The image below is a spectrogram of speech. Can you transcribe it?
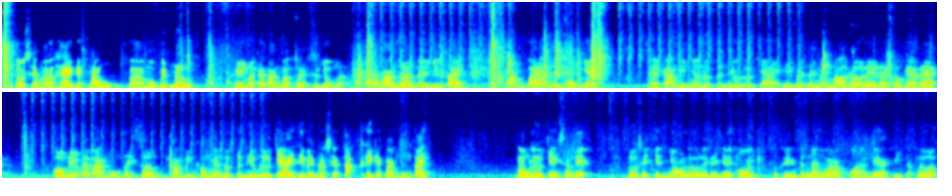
Thì tôi sẽ mở hai bếp nấu và một bếp nướng. Khi mà các bạn bật bếp sử dụng á, các bạn nên để giữ tay khoảng 3 đến 4 giây. Để cảm biến nhận được tín hiệu lửa cháy thì bếp mới mở rờ le ra cho ga ra. Còn nếu các bạn buông tay sớm cảm biến không nhận được tín hiệu lửa cháy thì bếp nó sẽ tắt khi các bạn buông tay. Ngọn lửa cháy xanh đẹp tôi sẽ chỉnh nhỏ lửa lại để dễ thổi thực hiện tính năng là khóa ga khi tắt lửa.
